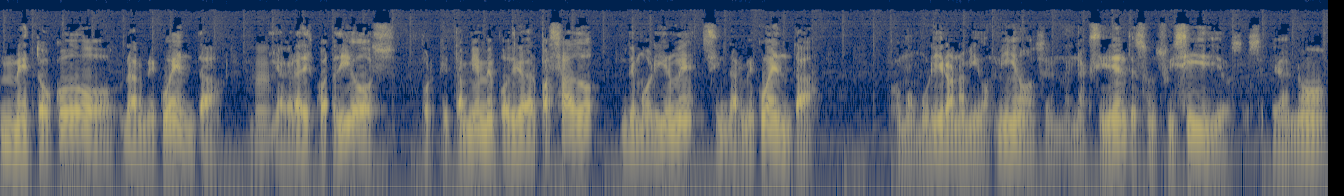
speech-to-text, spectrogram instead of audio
me tocó darme cuenta mm. y agradezco a Dios, porque también me podría haber pasado de morirme sin darme cuenta, como murieron amigos míos en, accidentes en suicidios, o sea, no...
